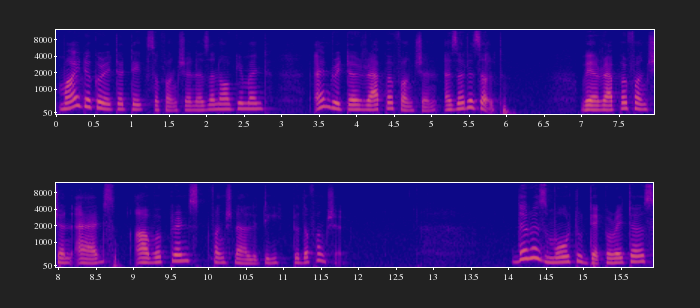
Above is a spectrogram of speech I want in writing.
my decorator takes a function as an argument and return wrapper function as a result, where wrapper function adds our print functionality to the function. There is more to decorators,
